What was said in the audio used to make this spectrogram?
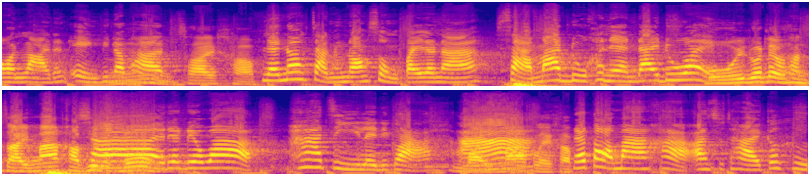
ออนไลน์นั่นเองพี่นภัสอืมใช่ครับ และนอกจากน้องๆ ส่งไปแล้วนะ สามารถดูคะแนนได้ด้วย โอ้ยรวดเร็วทันใจมากครับพี่บกใช่บุ้ง เรียกได้ว่า 5G เลยดีกว่าไวมากเลยครับและต่อมาค่ะ อันสุดท้ายก็คือ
